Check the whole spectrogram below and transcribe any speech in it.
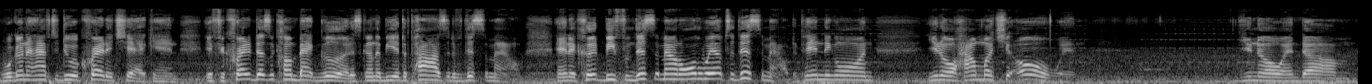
we're going to have to do a credit check. And if your credit doesn't come back good, it's going to be a deposit of this amount. And it could be from this amount all the way up to this amount, depending on, you know, how much you owe. And, you know, and, um,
